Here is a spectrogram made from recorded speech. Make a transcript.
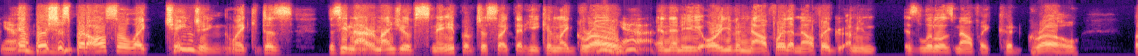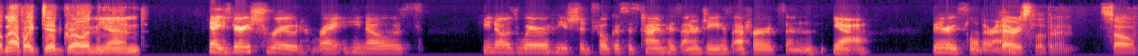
Yeah, ambitious, Mhm. but also like changing? Like, does does he not remind you of Snape? Of just like that he can like Oh, grow, yeah, and then he, or even Malfoy. That Malfoy, I mean, as little as Malfoy could grow, but Malfoy did grow in the end. yeah. He's very shrewd, right? He knows he knows where he should focus his time, his energy, his efforts, and yeah, very Slytherin. Very Slytherin. So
